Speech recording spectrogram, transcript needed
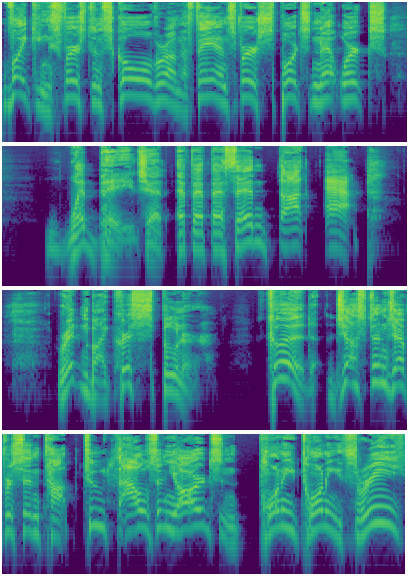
Vikings First and Skol over on the Fans First Sports Network's webpage at ffsn.app. Written by Chris Spooner. Could Justin Jefferson top 2,000 yards in 2023?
